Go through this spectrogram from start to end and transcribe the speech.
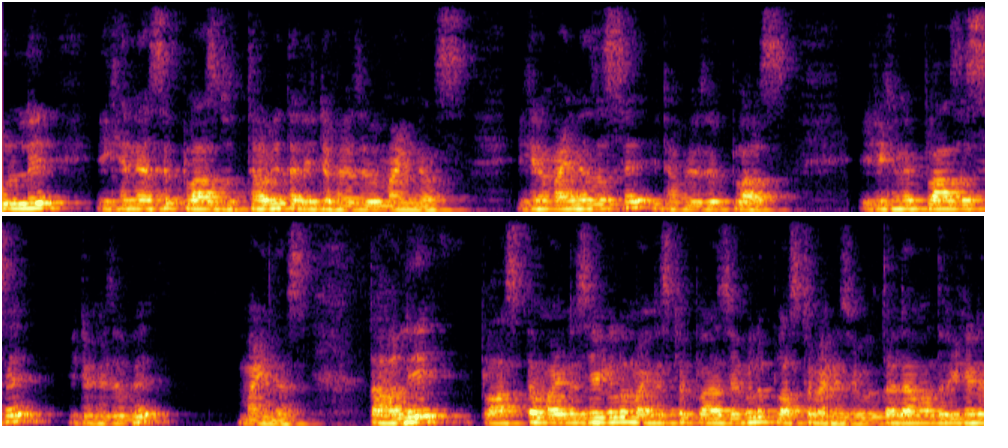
করলে এখানে আছে প্লাস ধরতে হবে, তাহলে এটা হয়ে যাবে মাইনাস এখানে মাইনাস আছে, এটা হয়ে যাবে প্লাস এটা এখানে প্লাস আছে, এটা হয়ে যাবে মাইনাস তাহলে প্লাসটা মাইনাস হয়ে গেল মাইনাসটা প্লাস হয়ে গেল প্লাসটা মাইনাস হয়ে গেল। তাহলে আমাদের এখানে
